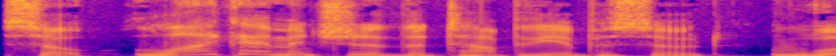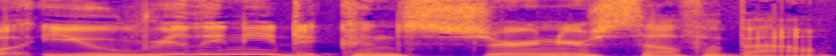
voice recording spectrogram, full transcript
So, like I mentioned at the top of the episode, what you really need to concern yourself about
